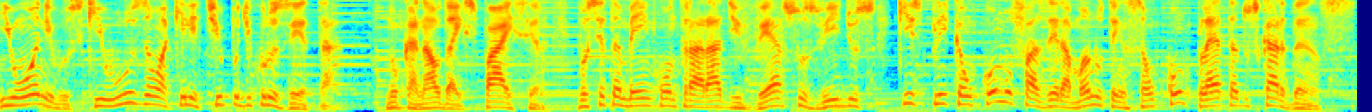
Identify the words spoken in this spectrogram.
e ônibus que usam aquele tipo de cruzeta. No canal da Spicer, você também encontrará diversos vídeos que explicam como fazer a manutenção completa dos cardãs.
